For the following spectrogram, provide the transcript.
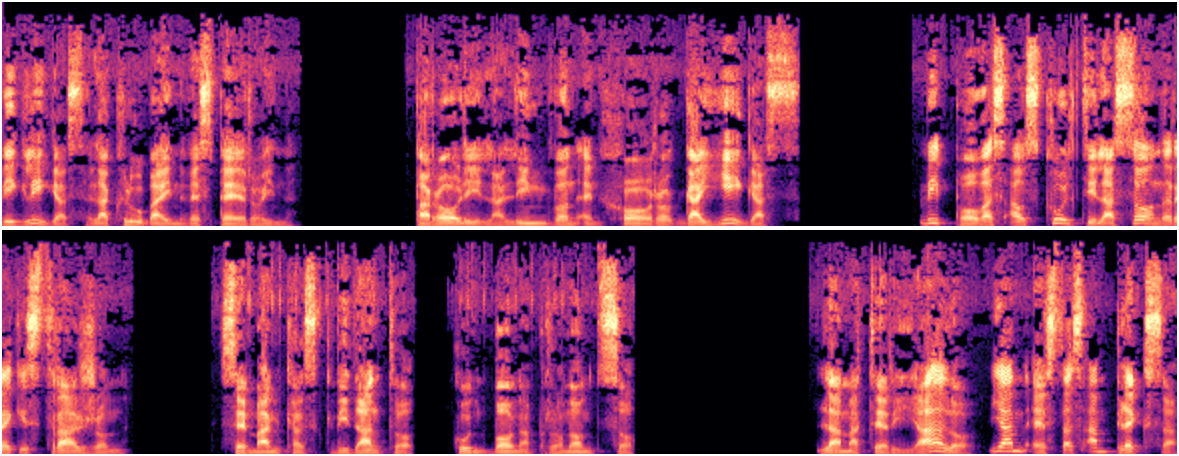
vigligas la clubain vesperoin. Paroli la lingvon en choro gaiegas vi povas ausculti la son registrajon. Se mancas gvidanto cun bona prononzo. La materialo jam estas amplexa.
